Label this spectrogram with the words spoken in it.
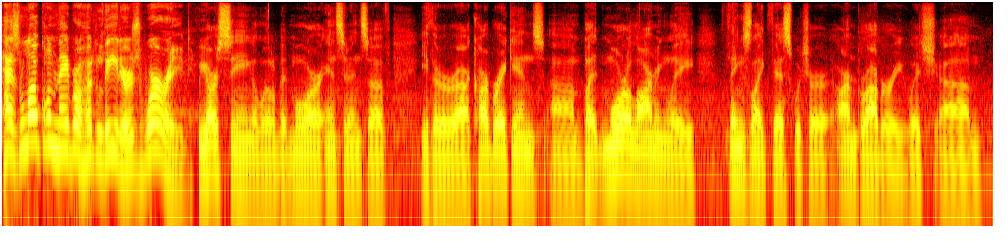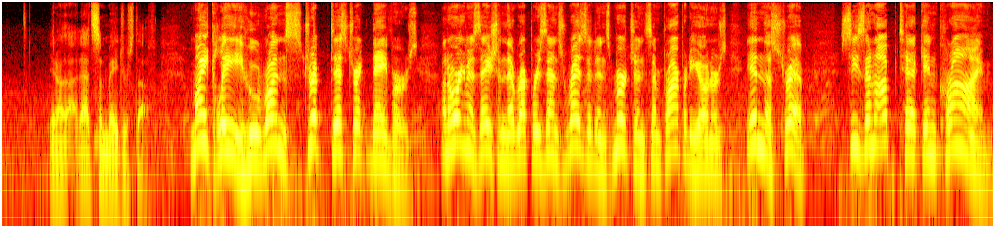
has local neighborhood leaders worried. We are seeing a little bit more incidents of either uh, car break-ins, um, but more alarmingly, things like this, which are armed robbery, which, um, you know, that's some major stuff. Mike Lee, who runs Strip District Neighbors, an organization that represents residents, merchants, and property owners in the Strip, sees an uptick in crime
